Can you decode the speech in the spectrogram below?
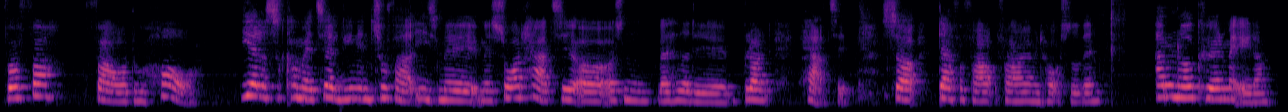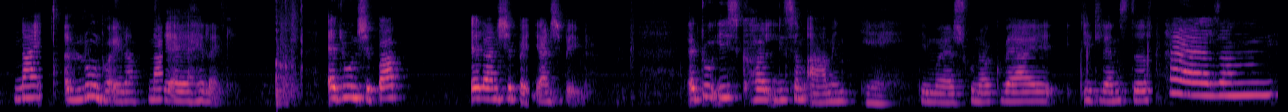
Hvorfor farver du hår? I ellers så kommer jeg til at ligne en tofarvet is med, med sort hertil og, og sådan, hvad hedder det, blond hertil. Så derfor farver, farver jeg mit hår, søde ven. Har du noget kørende med Adam? Nej. Er du lun på Adam? Nej, det er jeg heller ikke. Er du en shabab eller en shabab? Jeg er en shabab. Er du iskold ligesom Armin? Ja, yeah, det må jeg sgu nok være øh, et eller andet sted. Hej alle sammen.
